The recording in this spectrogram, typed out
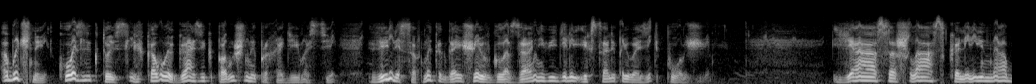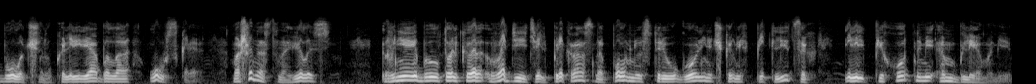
Обычный козлик, то есть легковой газик повышенной проходимости. Виллисов мы тогда еще и в глаза не видели, их стали привозить позже. Я сошла с колеи на обочину. Колея была узкая. Машина остановилась. В ней был только водитель, прекрасно помню, с треугольничками в петлицах и пехотными эмблемами.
